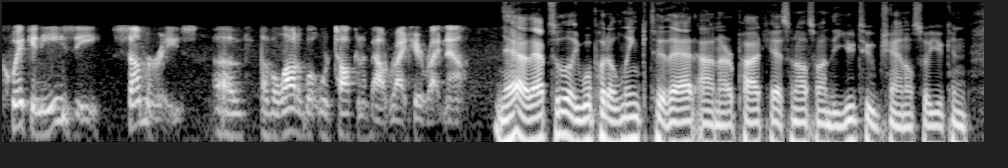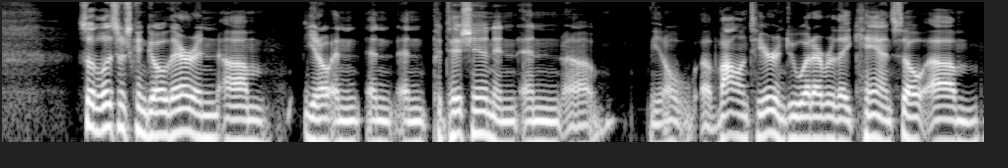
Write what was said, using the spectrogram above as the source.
quick and easy summaries of, of a lot of what we're talking about right here, right now. Yeah, absolutely. We'll put a link to that on our podcast and also on the YouTube channel, so you can, so the listeners can go there and, um, you know, and and and petition and and uh, you know uh, volunteer and do whatever they can. So, um,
